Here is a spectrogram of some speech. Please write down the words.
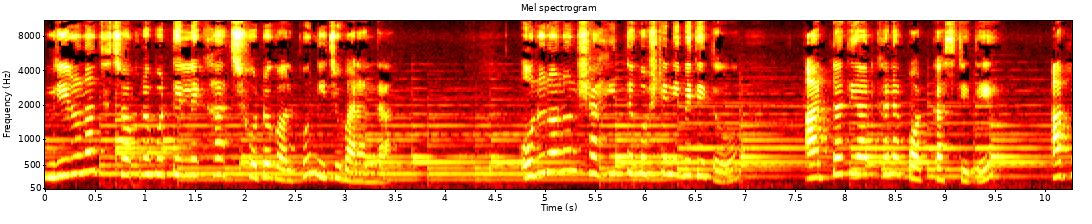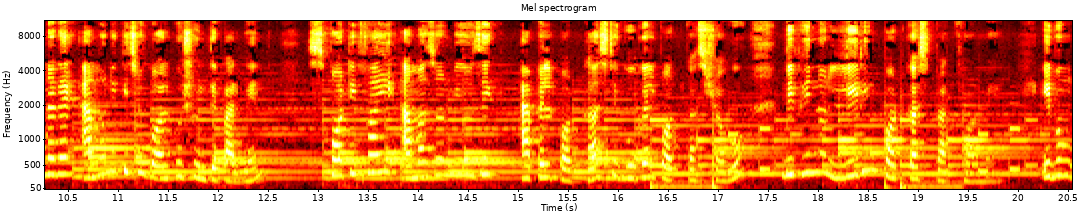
নৃরনাথ চক্রবর্তীর লেখা ছোট গল্প নিচু বারান্দা। অনুরণন সাহিত্য গোষ্ঠী নিবেদিত আড্ডাতে আটখানা পডকাস্টটিতে আপনারা এমনই কিছু গল্প শুনতে পারবেন Spotify Amazon music Apple podcast Google podcast সহ বিভিন্ন লিডিং পডকাস্ট প্ল্যাটফর্মে এবং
